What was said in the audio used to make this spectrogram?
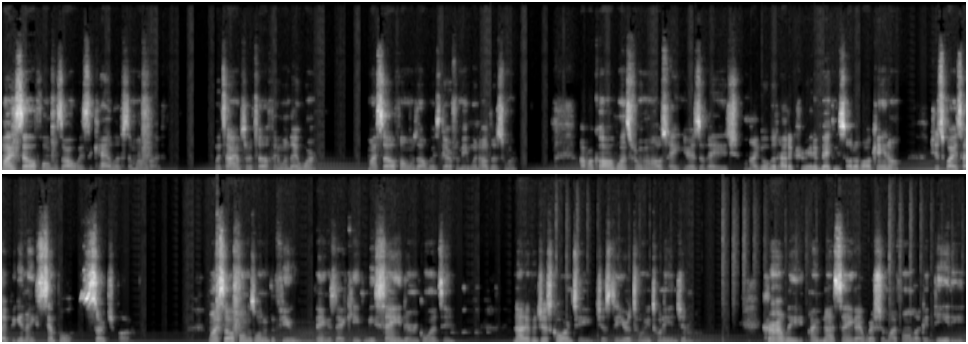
My cell phone was always the catalyst in my life. When times were tough and when they weren't. My cell phone was always there for me when others weren't. I recall once from when I was 8 years of age when I googled how to create a baking soda volcano just by typing in a simple search bar. My cell phone is one of the few things that keep me sane during quarantine. Not even just quarantine, just the year 2020 in general. Currently, I'm not saying I worship my phone like a deity,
